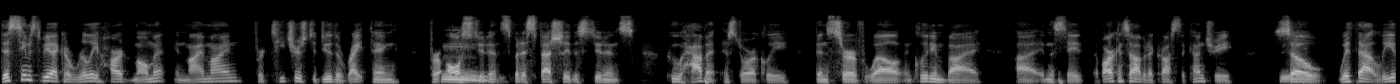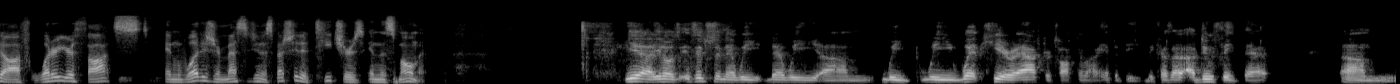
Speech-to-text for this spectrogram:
This seems to be like a really hard moment in my mind for teachers to do the right thing for all hmm. students, but especially the students who haven't historically been served well, including by uh, in the state of Arkansas, but across the country. So, with that lead off, what are your thoughts and what is your messaging, especially to teachers in this moment? Yeah, you know, it's, it's interesting that we that we um, we we went here after talking about empathy because I, I do think that um,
